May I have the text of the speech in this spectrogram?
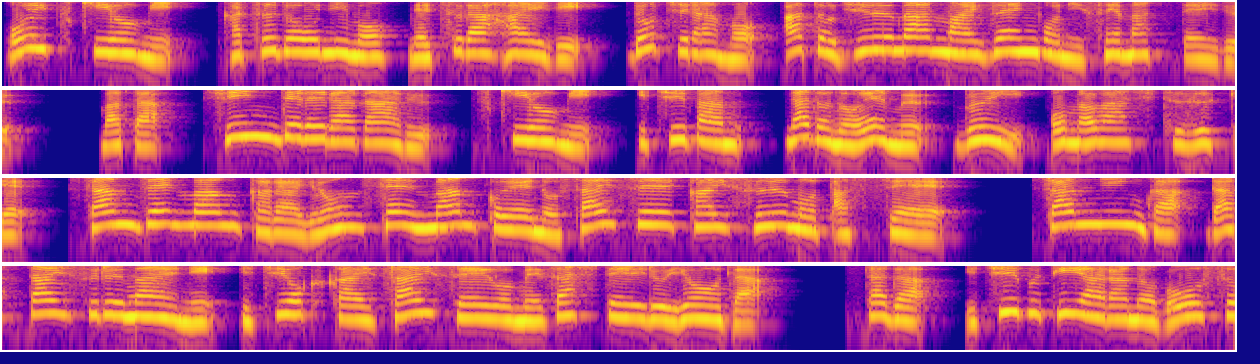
追いツキヨミ、活動にも熱が入り、どちらもあと10万枚前後に迫っている。また、シンデレラガール、月読み、一番、などの MV を回し続け、3000万から4000万個への再生回数も達成。3人が脱退する前に1億回再生を目指しているようだ。ただ、一部ティアラの暴走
